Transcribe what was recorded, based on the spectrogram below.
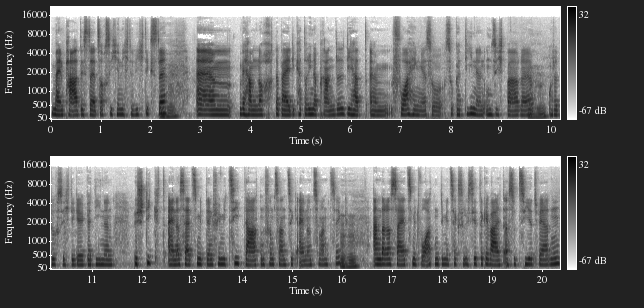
mein Part ist da jetzt auch sicher nicht der wichtigste. Mhm. Ähm, wir haben noch dabei die Katharina Brandl, die hat ähm, Vorhänge, so, so Gardinen, unsichtbare mhm. oder durchsichtige Gardinen, bestickt. Einerseits mit den Femiziddaten von 2021, mhm. andererseits mit Worten, die mit sexualisierter Gewalt assoziiert werden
